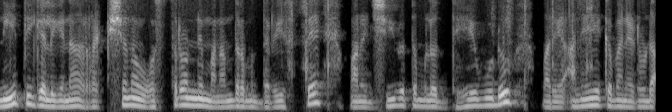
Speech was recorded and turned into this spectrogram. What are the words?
నీతి కలిగిన రక్షణ వస్త్రాన్ని మనందరం ధరిస్తే మన జీవితంలో దేవుడు మరి అనేకమైనటువంటి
